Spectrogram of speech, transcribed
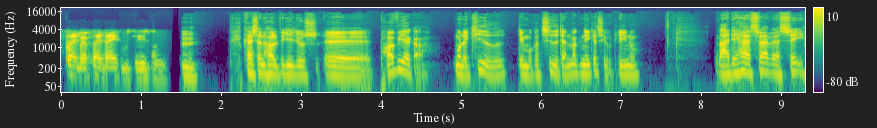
stræber efter i dag, kan man sige sådan. Mm. Christian Holt Vigilius, øh, påvirker monarkiet, demokratiet i Danmark negativt lige nu? Nej, det har jeg svært ved at se,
